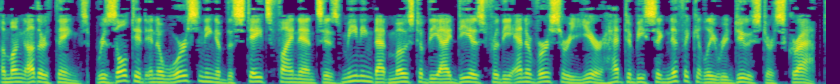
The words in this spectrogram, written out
among other things, resulted in a worsening of the state's finances meaning that most of the ideas for the anniversary year had to be significantly reduced or scrapped.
